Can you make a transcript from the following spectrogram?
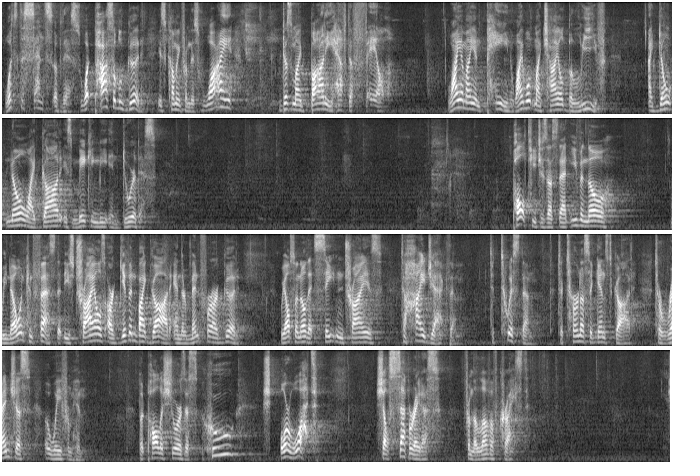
What's the sense of this? What possible good is coming from this? Why does my body have to fail? Why am I in pain? Why won't my child believe? I don't know why God is making me endure this. Paul teaches us that even though we know and confess that these trials are given by God and they're meant for our good, we also know that Satan tries to hijack them, to twist them, to turn us against God, to wrench us away from Him. But Paul assures us who or what shall separate us from the love of Christ?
